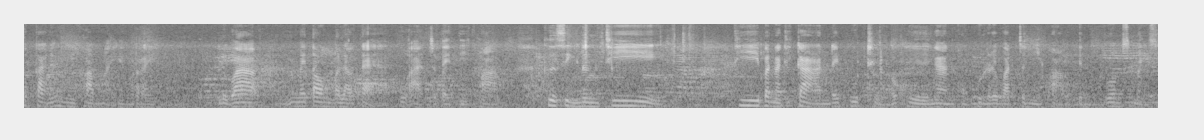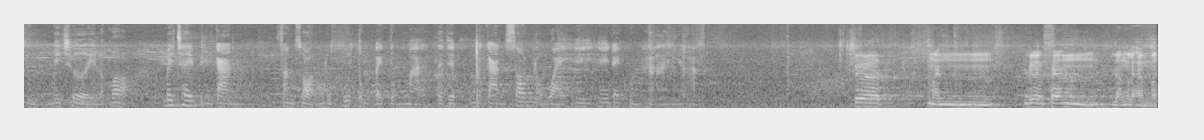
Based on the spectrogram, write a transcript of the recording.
ต้องการให้มันมีความหมายอย่างไร หรือว่าไม่ต้องก็แล้วแต่ผู้อานจะไปตีความ คือสิ่งหนึ่งที่ ที่บรรณาธิการได้พูดถึงก็คืองานของคุณเรวัตจะมีความเป็นร่วมสมัยสูงไม่เชย แล้วก็ไม่ใช่เป็นการสั่งสอนหรือพูดตรงไปตรงมา แต่จะมีการซ่อนเอาไว้ให้ให้ได้ค้นหาอย่างเงี้ยค่ะก็มันเรื่องสั้นหลังๆมา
